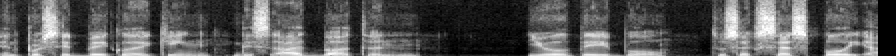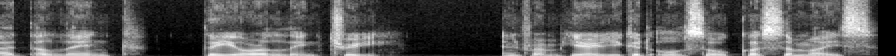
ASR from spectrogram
and proceed by clicking this add button, you will be able to successfully add a link to your link tree. And from here, you could also customize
